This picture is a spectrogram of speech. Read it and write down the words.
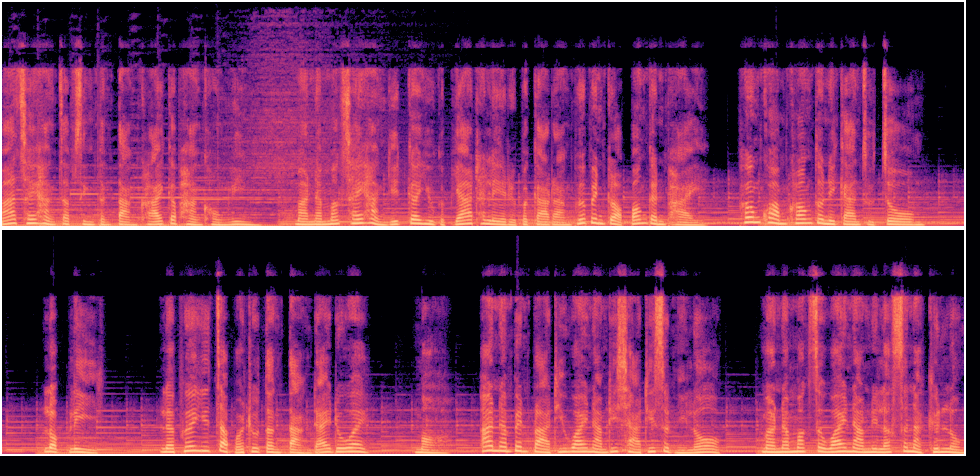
มารถใช้หางจับสิ่งต่าง ๆ คล้ายกับหางของลิง ม้าน้ำมักใช้หางยึดเกยอยู่กับหญ้าทะเลหรือปะการังเพื่อเป็นกราะป้องกันภัย เพิ่มความคล่องตัวในการจู่โจม หลบหลีก และเพื่อยึดจับวัตถุต่าง ๆ ได้ด้วย หมออ้าน้ำเป็นปลาที่ว่ายน้ำที่ช้าที่สุดในโลก ม้าน้ำมักจะว่ายน้ำในลักษณะขึ้นลง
